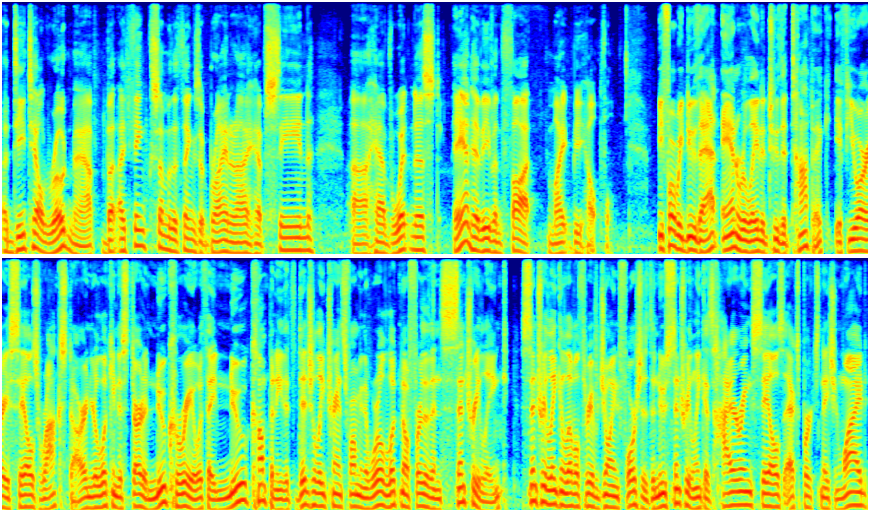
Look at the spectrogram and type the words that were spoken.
a detailed roadmap, but I think some of the things that Bryan and I have seen, uh, have witnessed, and have even thought might be helpful. Before we do that, and related to the topic, if you are a sales rock star and you're looking to start a new career with a new company that's digitally transforming the world, look no further than CenturyLink. CenturyLink and Level 3 have joined forces. The new CenturyLink is hiring sales experts nationwide.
